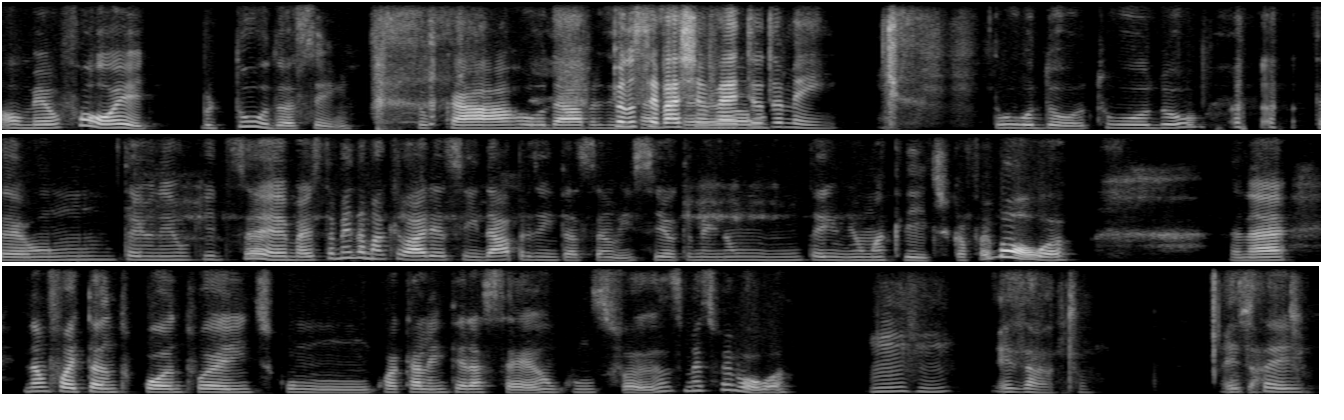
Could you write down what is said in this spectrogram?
O meu foi, por tudo, assim. Do carro, da apresentação. Pelo Sebastian Vettel também. Tudo, tudo. Então, não tenho nem o que dizer. Mas também da McLaren, assim, da apresentação em si, eu também não, não tenho nenhuma crítica. Foi boa né? Não foi tanto quanto antes com, com aquela interação com os fãs, mas foi boa. Uhum, exato. Gostei. Exato.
